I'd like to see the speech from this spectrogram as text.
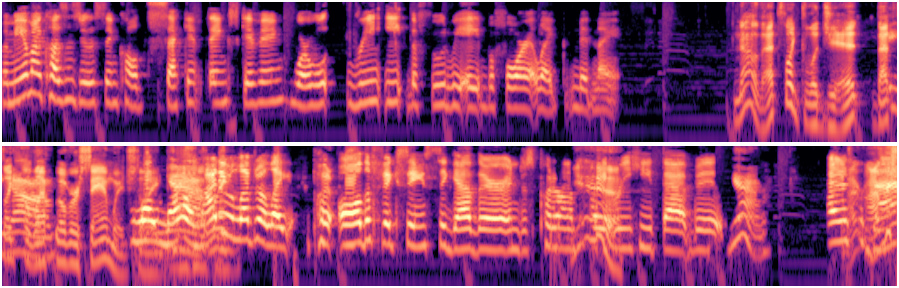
But me and my cousins do this thing called Second Thanksgiving, where we'll re-eat the food we ate before at like midnight. no that's like legit that's like Yeah. the leftover sandwich Like like, no, yeah, not like- even left out. Like put all the fixings together and just put it on a Yeah. plate, reheat that bit, yeah. and it's I, the I that-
